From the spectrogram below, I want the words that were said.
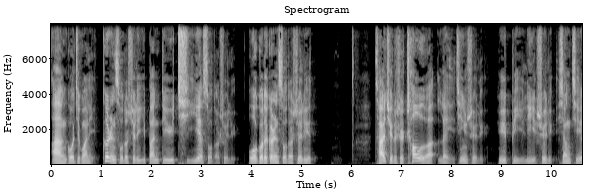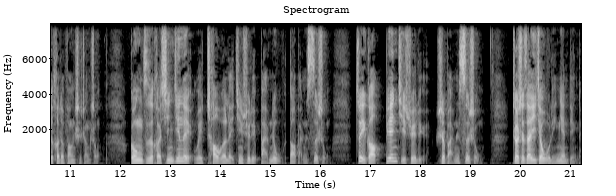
按国际惯例，个人所得税率一般低于企业所得税率。我国的个人所得税率采取的是超额累进税率与比例税率相结合的方式征收，工资和薪金类为超额累进税率百分之五到百分之四十五，最高边际税率是百分之四十五。这是在一九五零年定的，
